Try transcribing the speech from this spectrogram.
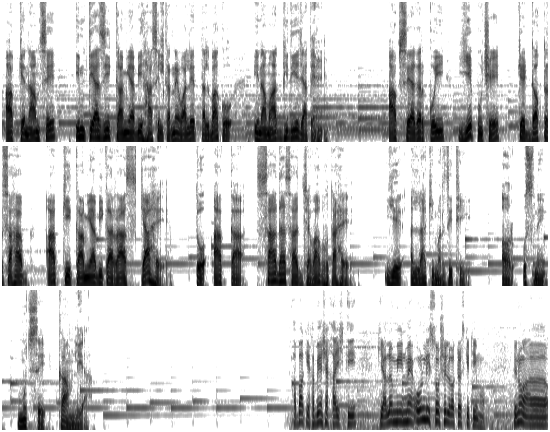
आपके नाम से इम्तियाजी कामयाबी हासिल करने वाले तलबा को इनामात भी दिए जाते हैं। आपसे अगर कोई ये पूछे कि, डॉक्टर साहब, आपकी कामयाबी का राज क्या है? तो आपका सादा सा जवाब होता है, ये अल्लाह की मर्ज़ी थी और उसने मुझसे काम लिया। अब्बा की हमेशा ख्वाहिश थी कि अलमीन में ओनली सोशल वर्कर्स की टीम हो। You know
